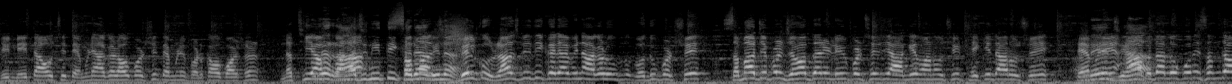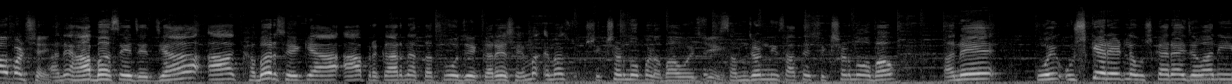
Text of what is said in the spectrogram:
જે નેતાઓ છે તેમણે આગળ આવવું પડશે. તેમણે ભડકાઉ ભાષણ નથી આપવાના. રાજનીતિ કર્યા વિના. બિલકુલ રાજનીતિ કર્યા વિના આગળ વધવું પડશે. સમાજે પણ જવાબદારી લેવી પડશે જે આગેવાનો છે ઠેકેદારો છે. તેમણે આ બધા લોકોને સમજાવવું પડશે. અને હા બસ એ છે. જ્યાં આ ખબર છે કે આ આ પ્રકારના તત્વો જે કરે છે. એમાં એમાં શિક્ષણનો પણ અભાવ હોય છે. સમજણની સાથે શિક્ષણનો અભાવ અને કોઈ ઉશ્કેરે એટલે ઉશ્કેરાઈ જવાની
